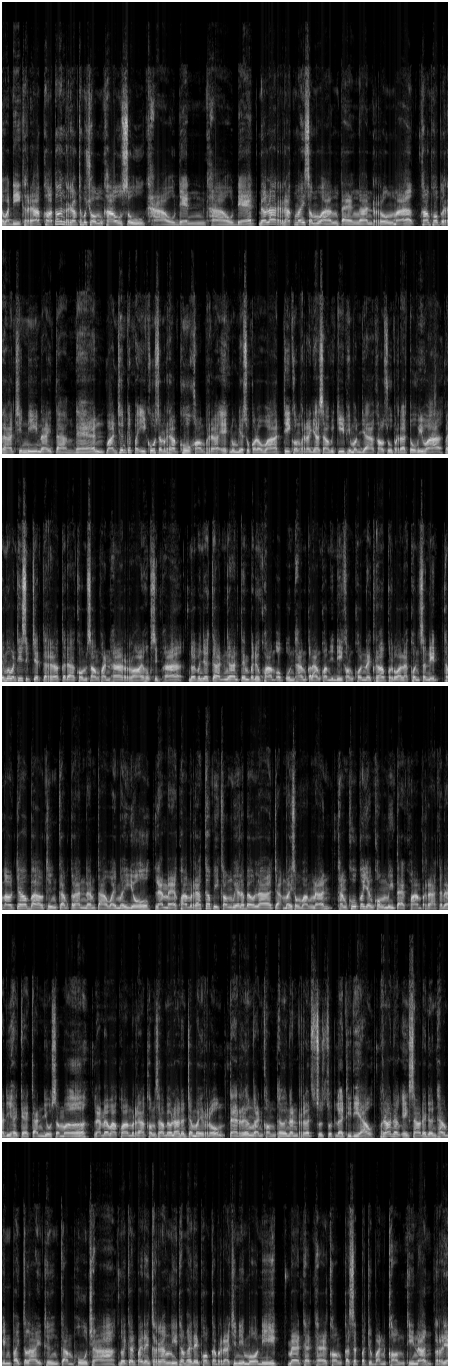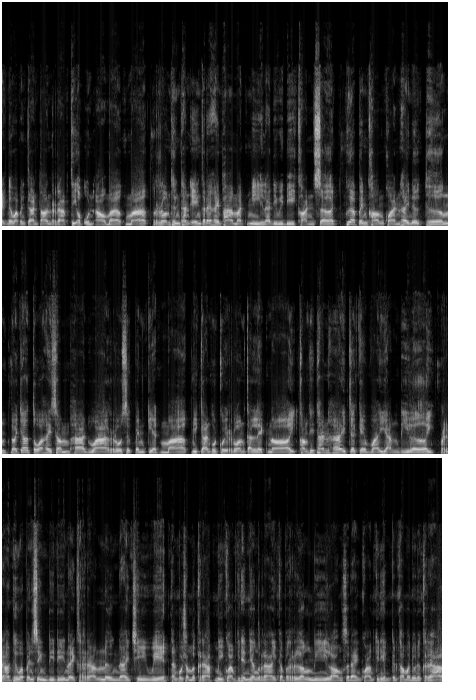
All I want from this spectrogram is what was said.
สวัสดีครับ ขอต้อนรับท่านผู้ชมเข้าสู่ข่าวเด่นข่าวเด็ดเบลล่ารักไม่สมหวังแต่งงานโรงมากเข้าพบราชินีในต่างแดน หวานชื่นกันไปอีกคู่สำหรับคู่ของพระเอกหนุ่มเบียสุกรวัตรที่ควงภรรยาสาววิกกี้พิมลยาเข้าสู่ประตูวิวาไปเมื่อวันที่ 17 กรกฎาคม 2565 โดยบรรยากาศงานเต็มไปด้วยความอบอุ่นท่ามกลางความยินดีของคนในครอบครัวและคนสนิททำเอาเจ้าบ่าวถึงกับกลั้นน้ำตาไว้ไม่อยู่และแม้ความรักเก้าปีของเวียและเบลลาจะไม่สมหวังนั้น ทั้งคู่ก็ยังคงมีแต่ความปรารถนาดีให้แก่กันอยู่เสมอ และแม้ว่าความรักของสาวเบลล่านั้นจะไม่รุ่ง แต่เรื่องงานของเธอนั้นเลิศสุดๆ เลยทีเดียว เพราะนางเอกสาวได้เดินทางบินไปไกลถึงกัมพูชา โดยการไปในครั้งนี้ทำให้ได้พบกับราชินีโมนิกแม่แท้ๆของกษัตริย์ปัจจุบันของที่นั่นเรียกได้ว่าเป็นการต้อนรับที่อบอุ่นเอามากๆ รวมถึงท่านเองก็ได้ให้ผ้ามัดหมี่และดีวดีคอนเสิร์ตเพื่อเป็นของขวัญให้นึกถึง โดยเจ้าตัวให้สัมภาษณ์ว่ารู้สึกเป็นเกียรติมาก มีการพูดคุยร่วมกันเล็กน้อย ของที่ท่านให้จะเก็บไว้อย่างดีเลยเพราะถือว่าเป็นสิ่งดีๆ ในครั้งหนึ่งในชีวิต ท่านผู้ชมนะครับ มีความคิดเห็นอย่างไรกับเรื่องนี้ลองแสดงความคิดเห็นกันเข้ามาดูนะครับ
